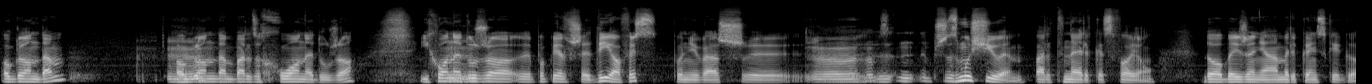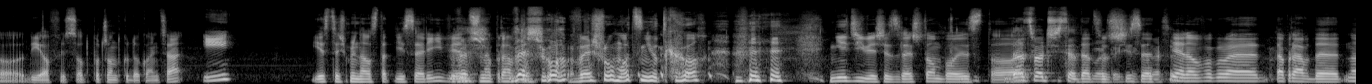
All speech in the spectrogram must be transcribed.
oglądam. Mhm. Oglądam bardzo, chłonę dużo. I chłonę mhm. dużo, y, po pierwsze, The Office, ponieważ y, mhm. z, zmusiłem partnerkę swoją do obejrzenia amerykańskiego The Office od początku do końca. I Jesteśmy na ostatniej serii, więc Wesz, naprawdę weszło. weszło mocniutko. nie dziwię się zresztą, bo jest to... That's what she said. That's what she said. Nie no, w ogóle naprawdę, no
